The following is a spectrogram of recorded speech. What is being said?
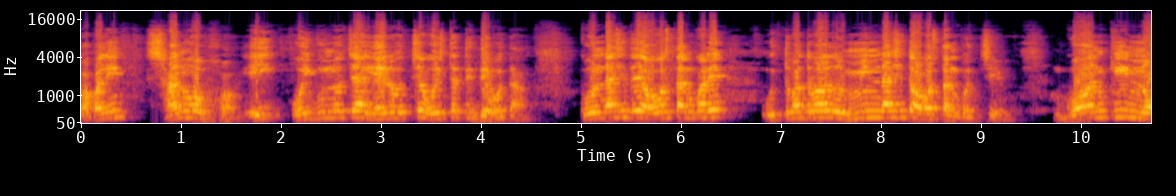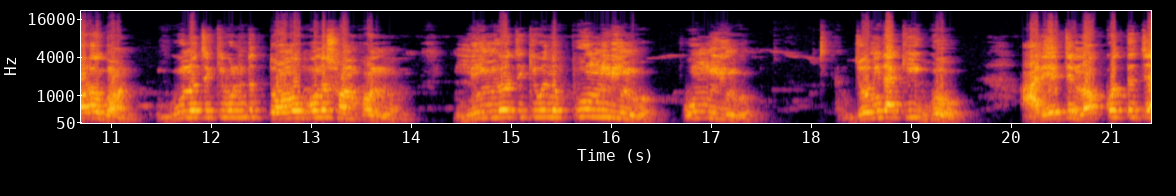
কপালিন শানু ও ভগ। এই ওই বুন হচ্ছে এর হচ্ছে ঐস্তাত্বিক দেবতা। কোন রাশিতে অবস্থান করে? উত্তর ভাদ্রপদ মিন রাশিতে অবস্থান করছে। গণ কি নরগণ? গুণ হচ্ছে কি বলুন তো? তম গুণ সম্পন্ন। লিঙ্গ হচ্ছে কি বলুন পুংলিঙ্গ পুংলিঙ্গ। জনিটা কি গো? আর এর যে নক্ষত্রের যে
